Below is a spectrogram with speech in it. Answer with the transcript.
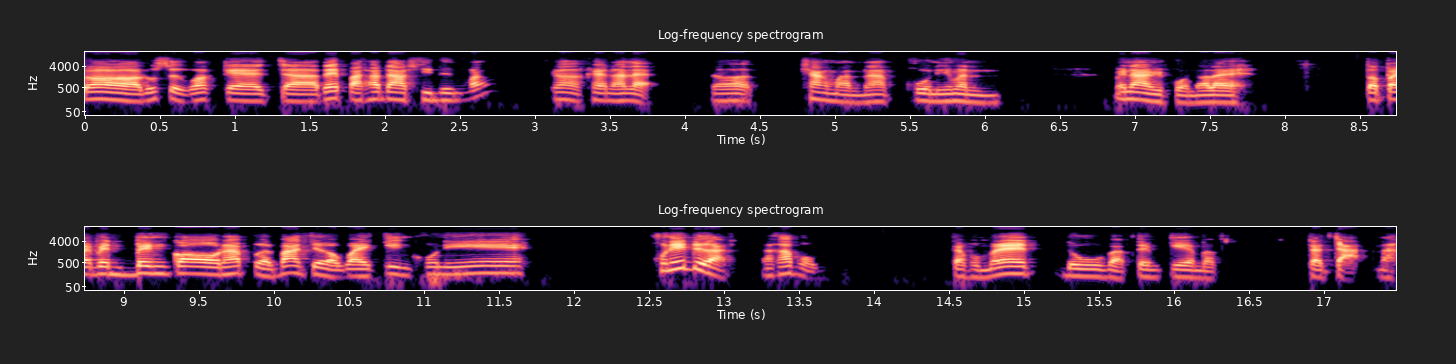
ก็รู้สึกว่าแกจะได้ปาทัดดาวทีนึงมั้งก็แค่นั้นแหละ ก็ช่างมันนะครับ คู่นี้มันไม่น่ามีผลอะไร ต่อไปเป็น Bengals นะครับ เปิดบ้านเจอกับ Vikings คู่นี้ คู่นี้เดือดนะครับผม แต่ผมไม่ได้ดูแบบเต็มเกมแบบจะจะนะ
